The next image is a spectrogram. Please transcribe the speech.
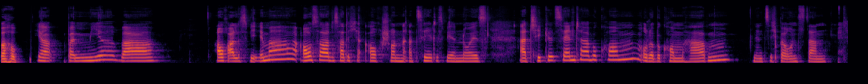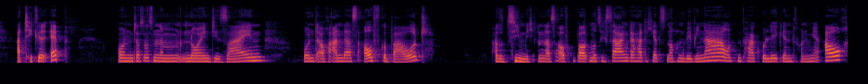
behaupten. Ja, bei mir war auch alles wie immer, außer, das hatte ich auch schon erzählt, dass wir ein neues Artikelcenter bekommen oder bekommen haben. Nennt sich bei uns dann Artikel-App. Und das ist in einem neuen Design und auch anders aufgebaut. Also ziemlich anders aufgebaut, muss ich sagen. Da hatte ich jetzt noch ein Webinar und ein paar Kolleginnen von mir auch.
